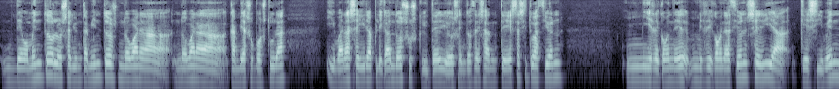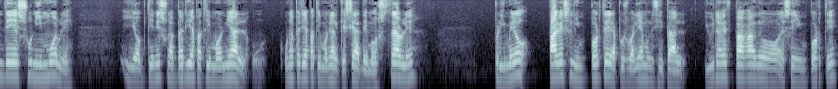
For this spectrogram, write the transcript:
de momento los ayuntamientos no van a, no van a cambiar su postura y van a seguir aplicando sus criterios. Entonces, ante esta situación, mi, recomendación sería que si vendes un inmueble y obtienes una pérdida patrimonial, una pérdida patrimonial que sea demostrable, primero pagues el importe de la plusvalía municipal y una vez pagado ese importe,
